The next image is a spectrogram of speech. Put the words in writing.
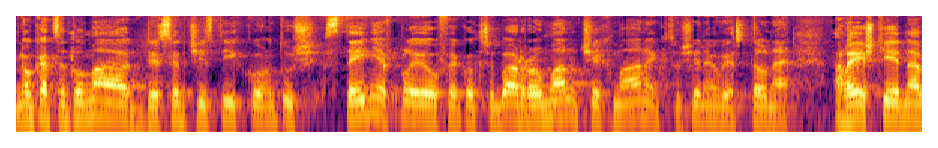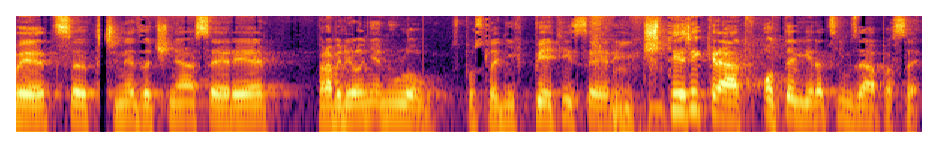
No Kacetl má 10 čistých kont už stejně v playoff jako třeba Roman Čechmánek, což je neuvěřitelné. Ale ještě jedna věc, Třinec začíná série pravidelně nulou z posledních pěti sérií. Čtyřikrát v otevíracím zápase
